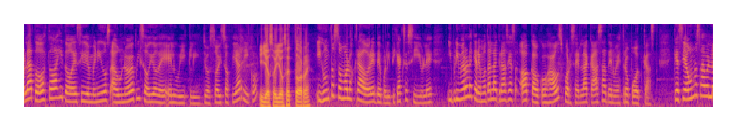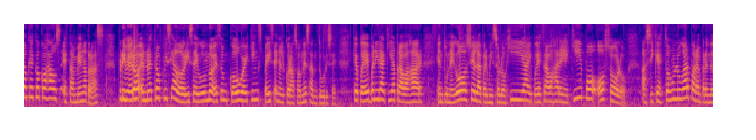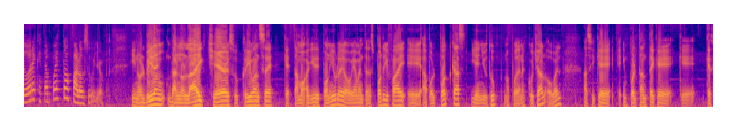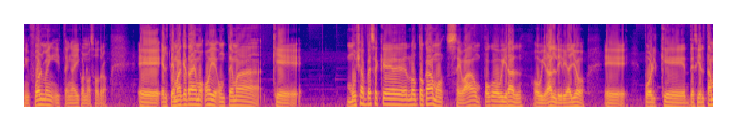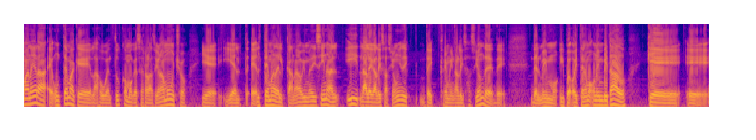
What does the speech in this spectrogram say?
Hola a todos, todas y todos y bienvenidos a un nuevo episodio de El Weekly. Yo soy Sofía Rico. Y yo soy Joseph Torres. Y juntos somos los creadores de Política Accesible. Y primero le queremos dar las gracias a Coco House por ser la casa de nuestro podcast. Que si aún no saben lo que es Coco House, están bien atrás. Primero es nuestro auspiciador y segundo es un coworking space en el corazón de Santurce. Que puedes venir aquí a trabajar en tu negocio, en la permisología y puedes trabajar en equipo o solo. Así que esto es un lugar para emprendedores que están puestos para lo suyo. Y no olviden darnos like, share, suscríbanse, que estamos aquí disponibles, obviamente en Spotify, eh, Apple Podcast y en YouTube. Nos pueden escuchar o ver. Así que es importante que, se informen y estén ahí con nosotros. Eh, el tema que traemos hoy es un tema que muchas veces que lo tocamos se va un poco viral, o viral diría yo. Eh, porque de cierta manera es un tema que la juventud como que se relaciona mucho y, el, tema del cannabis medicinal y la legalización y descriminalización de, del mismo. Y pues hoy tenemos un invitado que eh,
